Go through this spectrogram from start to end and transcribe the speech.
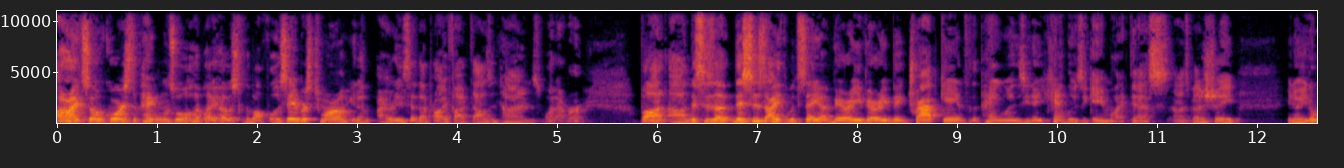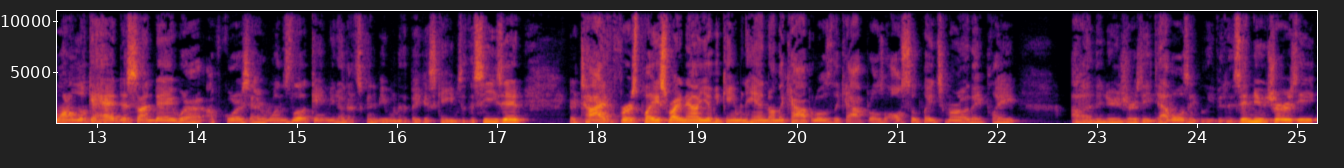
All right, so of course the Penguins will play host to the Buffalo Sabres tomorrow. You know, I already said that probably five thousand times, whatever. But um, this is a this is I would say a very very big trap game for the Penguins. You know you can't lose a game like this, uh, especially you know you don't want to look ahead to Sunday where of course everyone's looking. You know that's going to be one of the biggest games of the season. You're tied for first place right now. You have a game in hand on the Capitals. The Capitals also play tomorrow. They play uh, the New Jersey Devils. I believe it is in New Jersey.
